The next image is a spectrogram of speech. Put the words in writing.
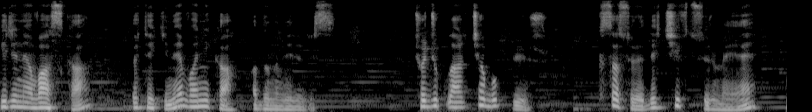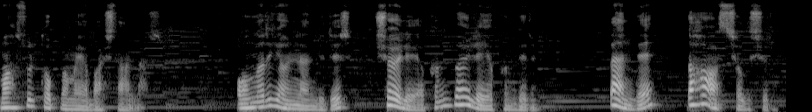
Birine Vaska, ötekine Vanika adını veririz. Çocuklar çabuk büyür. Kısa sürede çift sürmeye, mahsul toplamaya başlarlar. Onları yönlendirir, şöyle yapın, böyle yapın derim. Ben de daha az çalışırım.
